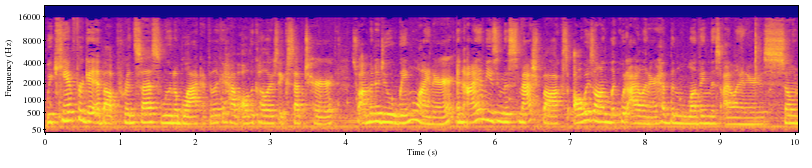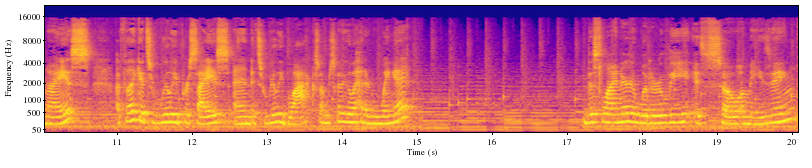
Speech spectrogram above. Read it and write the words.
We can't forget about Princess Luna Black. I feel like I have all the colors except her. So I'm gonna do a wing liner and I am using the Smashbox Always On Liquid Eyeliner. I have been loving this eyeliner, it is so nice. I feel like it's really precise and it's really black. So I'm just gonna go ahead and wing it. This liner literally is so amazing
